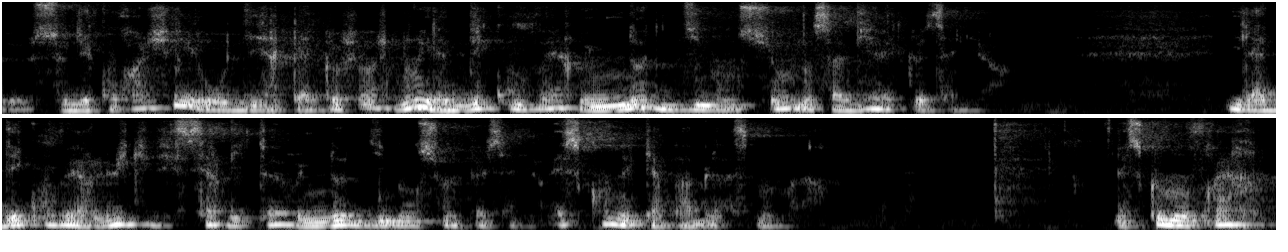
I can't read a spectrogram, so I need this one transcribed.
euh, se décourager ou dire quelque chose. Non, il a découvert une autre dimension dans sa vie avec le Seigneur. Il a découvert, lui qui est serviteur, une autre dimension avec le Seigneur. Est-ce qu'on est capable à ce moment-là? Est-ce que mon frère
